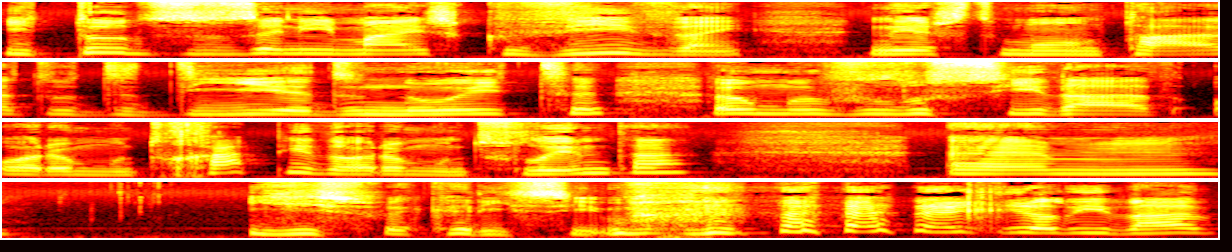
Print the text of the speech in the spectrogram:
e todos os animais que vivem neste montado de dia, de noite, a uma velocidade ora muito rápida, ora muito lenta. Um, e isso é caríssimo. na realidade,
